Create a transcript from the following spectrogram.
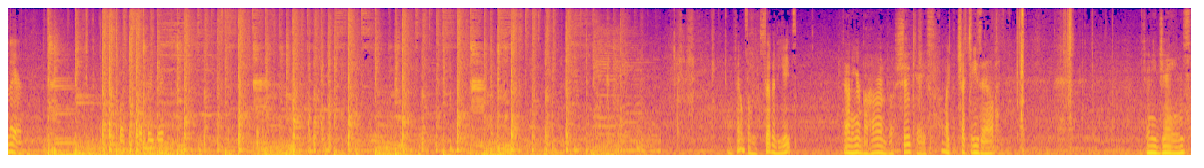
There. Stuff right there. I found some 78s down here behind the showcase. I'd like to check these out. Joni James.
